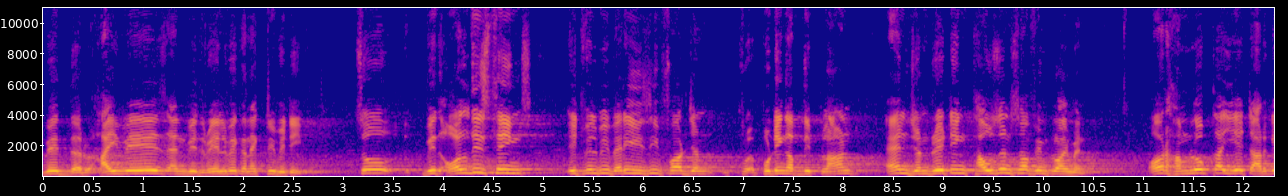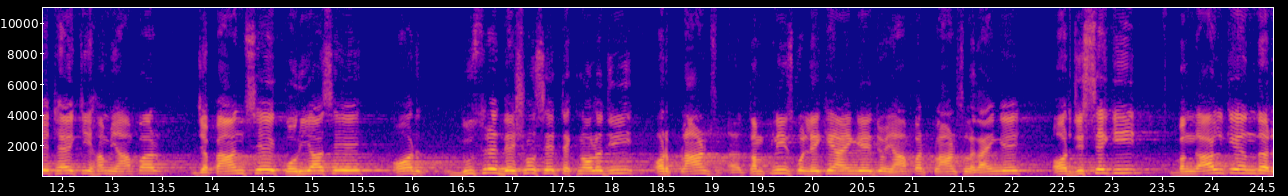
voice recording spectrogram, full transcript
with the highways and with railway connectivity. So, with all these things, it will be very easy for gen- for putting up the plant and generating thousands of employment. और हम लोग का ये टारगेट है कि हम यहाँ पर जापान से, कोरिया से और दूसरे देशों से टेक्नोलॉजी और प्लांट्स कंपनीज़ को लेके आएँगे, जो यहाँ पर प्लांट्स लगाएँगे। और जिससे कि बंगाल के अंदर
